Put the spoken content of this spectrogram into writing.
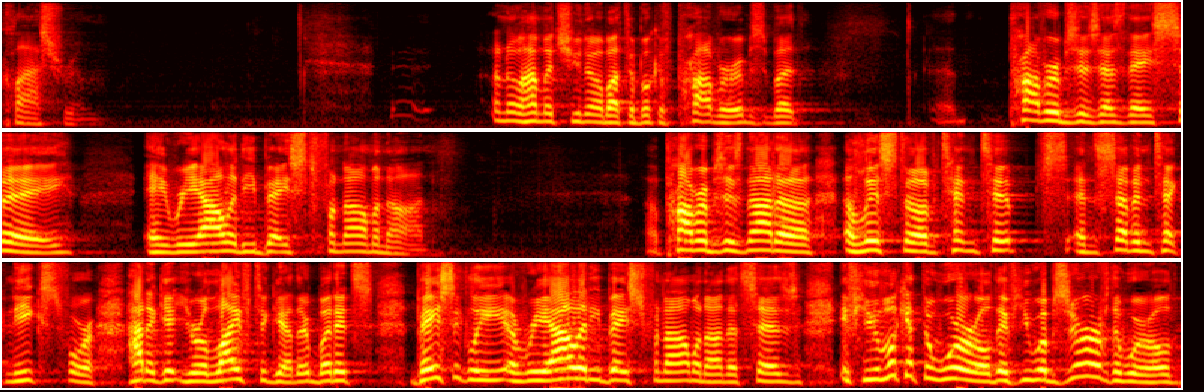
classroom. I don't know how much you know about the book of Proverbs, but Proverbs is, as they say, a reality based phenomenon. Uh, Proverbs is not a, a list of 10 tips and seven techniques for how to get your life together, but it's basically a reality based phenomenon that says if you look at the world, if you observe the world,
